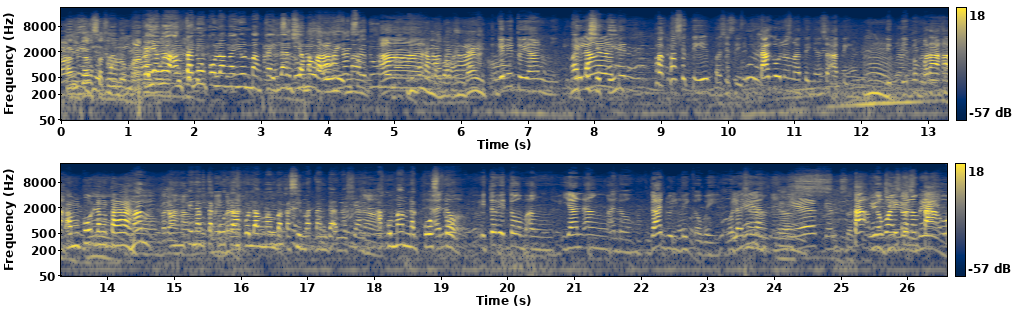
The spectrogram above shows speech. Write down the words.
hanggang sa dulo ma'am Kaya nga, ang tanong ko lang ngayon, ma'am, kailan siya ah, makauwi, hanggang sa ma'am? Ah, Hindi mo na mabawanday. Ganito yan. May Kailangan positive? natin pa- positive, positive. Tago lang natin yan sa ating dibdib ng baraha. Tampo lang ta. Ma'am, Oo, baraha. ang May pinagtakutan baraha. ko lang, ma'am, ba kasi matanda na siya. Ah. Ako, ma'am, nag-post ko. Ano, ito ito ang yan ang ano God will make a way. Wala silang Yeah. Yes, God. Exactly. ta- gawa ito ng tao,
